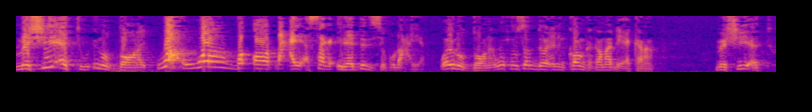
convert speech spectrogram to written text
Mashii'atu inuu doonay. Wax walba oo dhacay isaga iraadadiisa ku dhacaya. Waa inuu doonay. Wuxuusan doocinin koonka kama dhici karaan. Mashii'atu.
